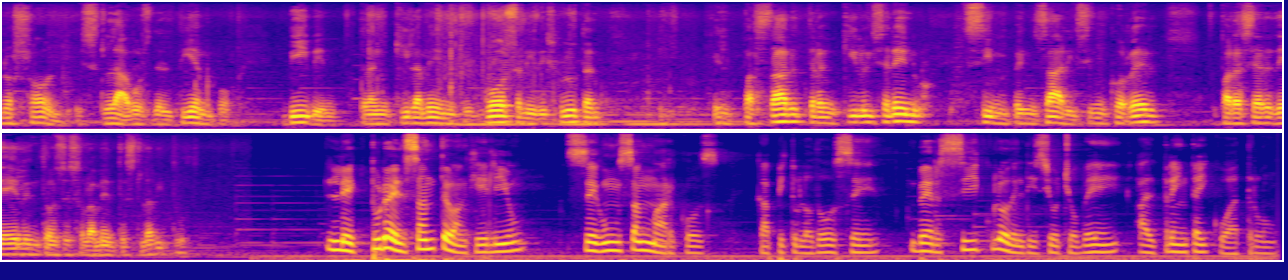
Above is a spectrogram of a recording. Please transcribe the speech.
no son esclavos del tiempo, viven tranquilamente, gozan y disfrutan el pasar tranquilo y sereno, sin pensar y sin correr, para hacer de él entonces solamente esclavitud. Lectura del Santo Evangelio según San Marcos, capítulo 12, versículo del 18b al 34.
